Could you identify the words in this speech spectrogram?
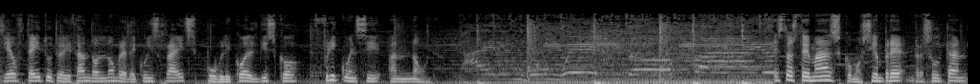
Geoff Tate, utilizando el nombre de Queen's Rights, publicó el disco Frequency Unknown. Estos temas, como siempre, resultan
